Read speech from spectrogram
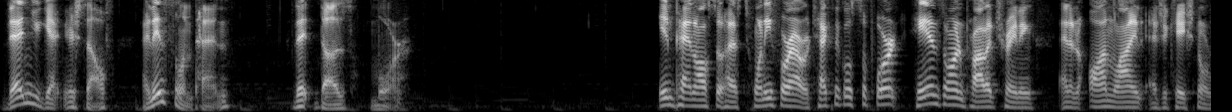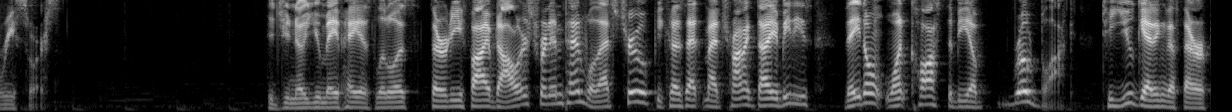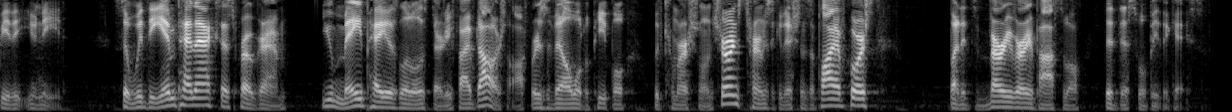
Then you get yourself an insulin pen that does more. InPen also has 24 hour technical support, hands on product training, and an online educational resource. Did you know you may pay as little as $35 for an InPen? Well, that's true because at Medtronic Diabetes, they don't want cost to be a roadblock to you getting the therapy that you need. So with the InPen Access program, you may pay as little as $35. Offers available to people with commercial insurance. Terms and conditions apply, of course, but it's very, very possible that this will be the case.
